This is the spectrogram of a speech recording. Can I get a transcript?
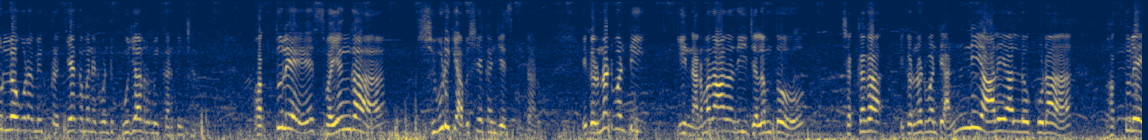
గుళ్ళో కూడా మీకు ప్రత్యేకమైనటువంటి పూజలు మీకు కనిపించారు. భక్తులే స్వయంగా శివుడికి అభిషేకం చేసుకుంటారు. ఇక్కడ ఉన్నటువంటి ఈ నర్మదా నది జలంతో చక్కగా ఇక్కడ ఉన్నటువంటి అన్ని ఆలయాల్లో కూడా భక్తులే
